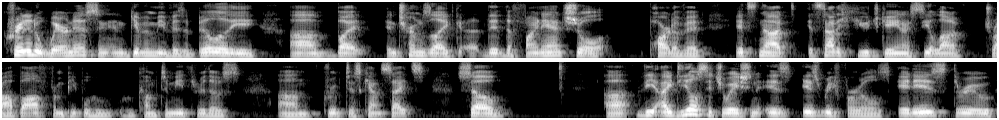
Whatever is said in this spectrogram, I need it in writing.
created awareness and, and given me visibility. Um, but in terms like uh, the the financial part of it, it's not it's not a huge gain. I see a lot of drop off from people who who come to me through those um, group discount sites. So uh, the ideal situation is is referrals. It is through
